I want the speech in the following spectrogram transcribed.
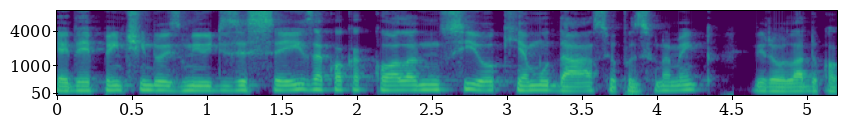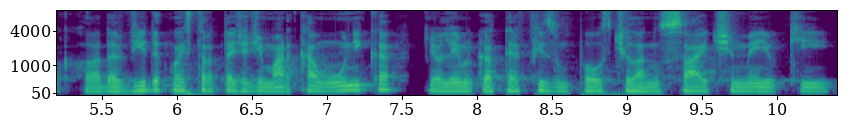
E aí, de repente, em 2016, a Coca-Cola anunciou que ia mudar seu posicionamento. Virou lá do Coca-Cola da vida com a estratégia de marca única. Eu lembro que eu até fiz um post lá no site meio que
